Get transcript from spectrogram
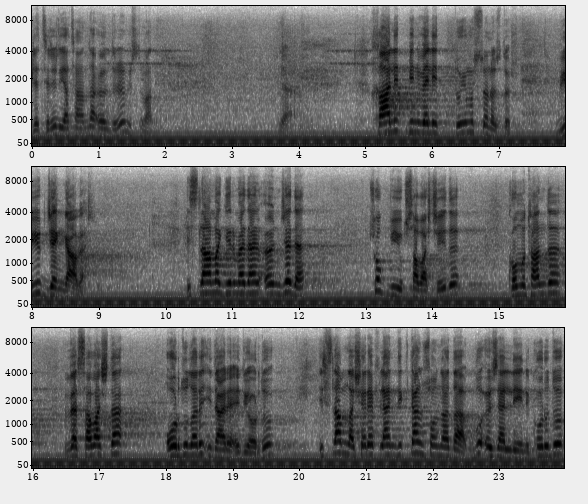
Getirir yatağında öldürür Müslüman. Ya. Halid bin Velid duymuşsunuzdur. Büyük cengaver. İslam'a girmeden önce de çok büyük savaşçıydı. Komutandı ve savaşta orduları idare ediyordu. İslam'la şereflendikten sonra da bu özelliğini korudu.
